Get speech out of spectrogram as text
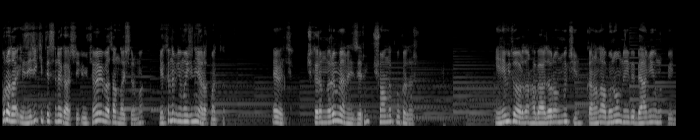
Burada izleyici kitlesine karşı ülkeme ve vatandaşlarıma yakınım imajını yaratmakta. Evet, çıkarımlarım ve analizlerim şu anlık bu kadar. Yeni videolardan haberdar olmak için kanala abone olmayı ve beğenmeyi unutmayın.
